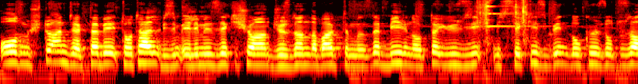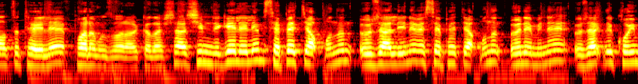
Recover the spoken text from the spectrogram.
olmuştu. Ancak tabi total bizim elimizdeki şu an cüzdanda baktığımızda 1.178.936 TL paramız var arkadaşlar. Şimdi gelelim sepet yapmanın özelliğine ve sepet yapmanın önemine. Özellikle coin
